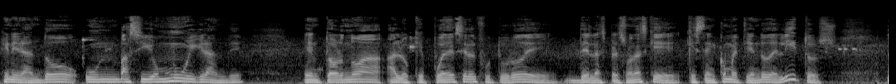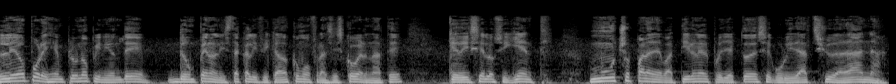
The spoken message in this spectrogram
generando un vacío muy grande en torno a, lo que puede ser el futuro de, las personas que, que estén cometiendo delitos. Leo, por ejemplo, una opinión de, de un penalista calificado como Francisco Bernate que dice lo siguiente, mucho para debatir en el proyecto de seguridad ciudadana.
